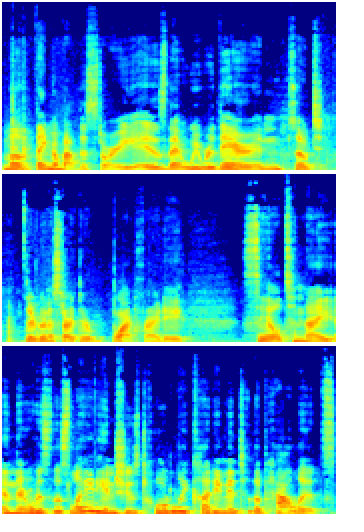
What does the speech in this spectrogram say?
the thing about this story is that we were there, and so they're gonna start their Black Friday sale tonight, and there was this lady, and she was totally cutting into the pallets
